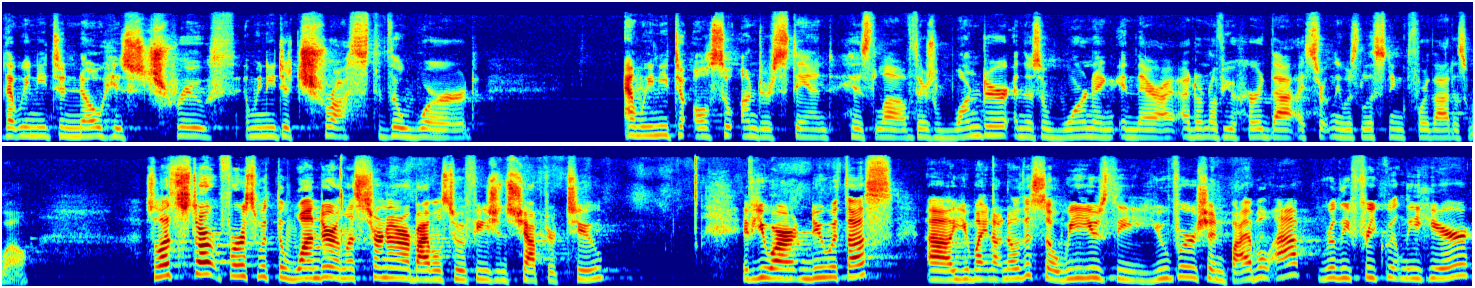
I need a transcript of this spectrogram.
That we need to know His truth and we need to trust the Word and we need to also understand his love. There's wonder and there's a warning in there. I, I, don't know if you heard that. I certainly was listening for that as well. So let's start first with the wonder and let's turn in our Bibles to Ephesians chapter 2. If you are new with us, Uh, you might not know this, so we use the YouVersion Bible app really frequently here.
